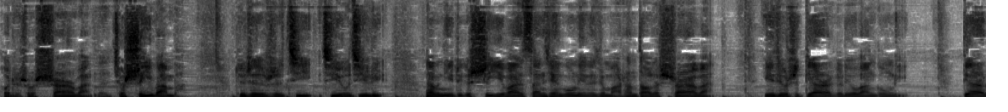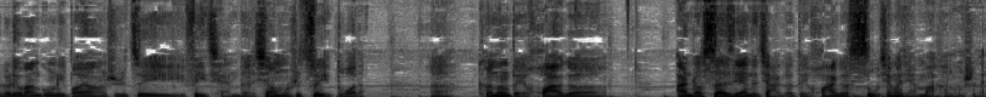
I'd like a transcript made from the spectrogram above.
或者说十二万的，就十一万吧，这就是机机油机滤。那么你这个十一万三千公里呢，就马上到了十二万，也就是第二个六万公里。第二个六万公里保养是最费钱的项目，是最多的，啊，可能得花个，按照四 S 店的价格得花个四五千块钱吧，可能是得。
